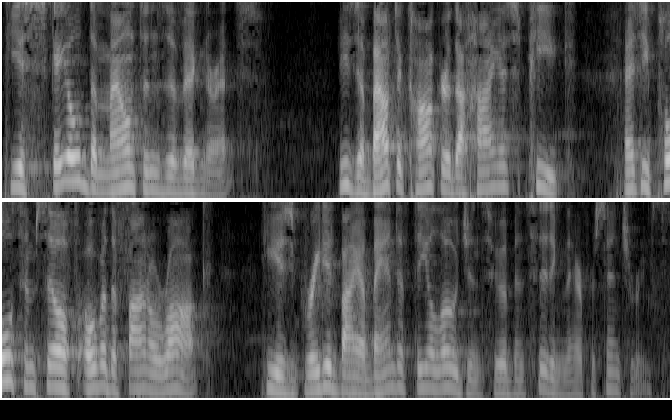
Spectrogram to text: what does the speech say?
He has scaled the mountains of ignorance. He's about to conquer the highest peak. As he pulls himself over the final rock, he is greeted by a band of theologians who have been sitting there for centuries.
